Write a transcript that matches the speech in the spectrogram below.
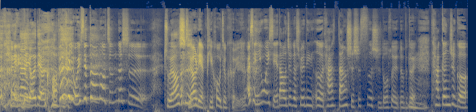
那有点夸张，但有一些段落真的是，主要是只要脸皮厚就可以了。而且因为写到这个薛定谔，他当时是四十多岁，对不对？嗯他跟这个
